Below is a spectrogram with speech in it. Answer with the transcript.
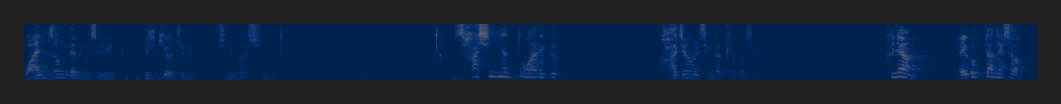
완성되는 것을 일깨워 주는 것입니다. 40년 동안의 그 과정을 생각해 보세요. 그냥 애굽 땅에서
